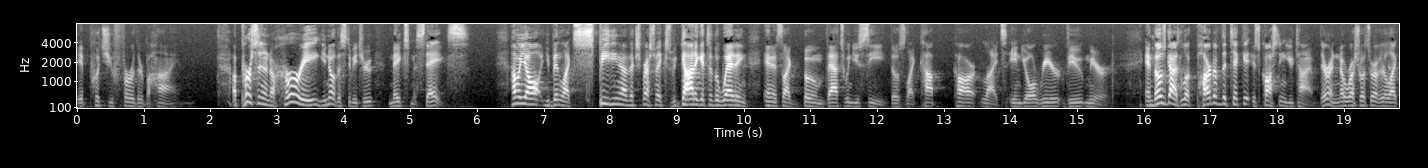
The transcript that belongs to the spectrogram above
it puts you further behind. A person in a hurry, you know this to be true, makes mistakes. How many y'all, you've been like speeding on the expressway because we got to get to the wedding, and it's like, boom, that's when you see those like cop car lights in your rear view mirror. And those guys, look, part of the ticket is costing you time. They're in no rush whatsoever. They're like,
